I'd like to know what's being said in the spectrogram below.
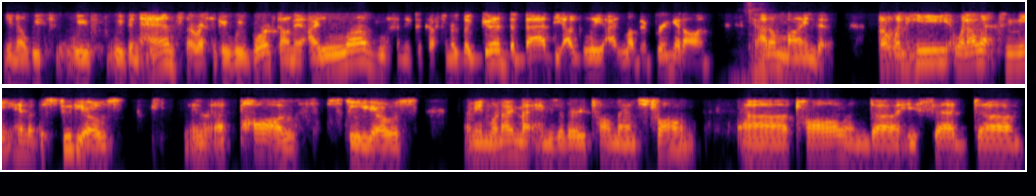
you know we've we've we've enhanced our recipe we've worked on it i love listening to customers the good the bad the ugly i love it bring it on yeah. i don't mind it but when he when i went to meet him at the studios at Paws studios i mean when i met him he's a very tall man strong uh, tall and uh, he said um,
